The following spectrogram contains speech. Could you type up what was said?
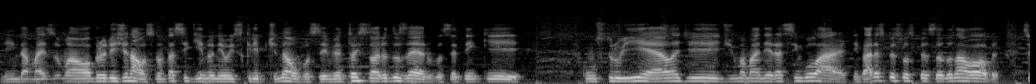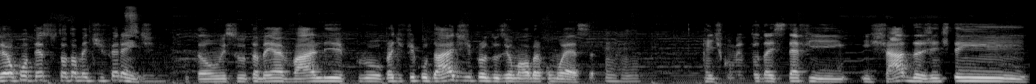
E ainda mais uma obra original. Você não tá seguindo nenhum script, não. Você inventou a história do zero. Você tem que construir ela de, de uma maneira singular. Tem várias pessoas pensando na obra. Isso é um contexto totalmente diferente. Sim. Então isso também é vale para a dificuldade de produzir uma obra como essa. Uhum. A gente comentou da Steph inchada, a gente tem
